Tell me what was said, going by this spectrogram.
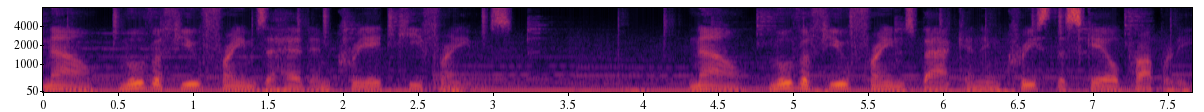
Now, move a few frames ahead and create keyframes. Now, move a few frames back and increase the scale property.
